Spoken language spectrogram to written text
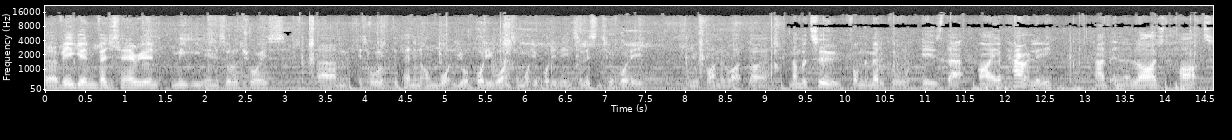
Uh, vegan, vegetarian, meat eating, it's all a choice. Um, it's all dependent on what your body wants and what your body needs. So listen to your body and you'll find the right diet. Number two from the medical is that I apparently have an enlarged heart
